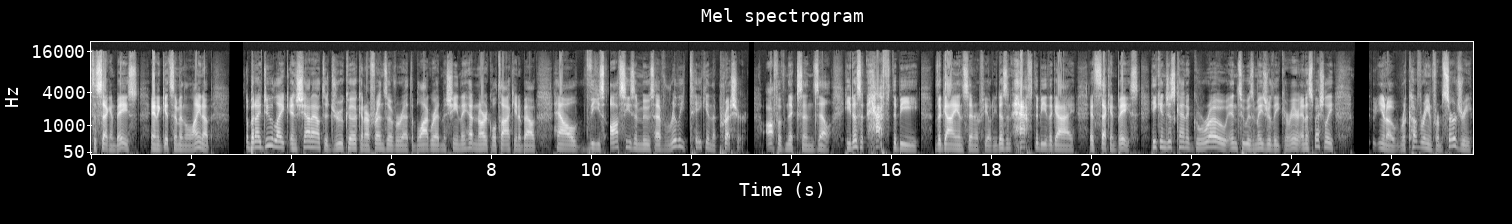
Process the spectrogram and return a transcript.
to second base and it gets him in the lineup. But I do like, and shout out to Drew Cook and our friends over at the Blog Red Machine. They had an article talking about how these offseason moves have really taken the pressure off of Nick Senzel. He doesn't have to be the guy in center field. He doesn't have to be the guy at second base. He can just kind of grow into his major league career and especially you know, recovering from surgery,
